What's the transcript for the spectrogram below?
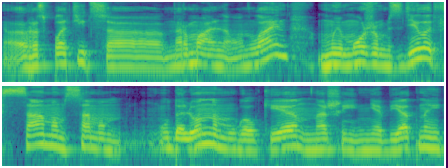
расплатиться нормально онлайн, мы можем сделать в самом-самом удаленном уголке нашей необъятной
